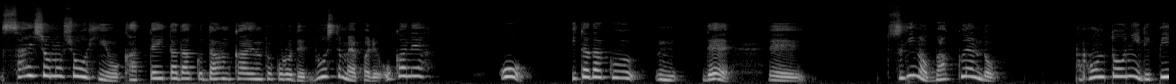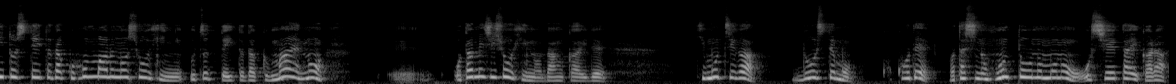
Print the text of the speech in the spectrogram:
最初の商品を買っていただく段階のところでどうしてもやっぱりお金をいただくんで、えー、次のバックエンド本当にリピートしていただく本丸の商品に移っていただく前の、えー、お試し商品の段階で気持ちがどうしてもここで私の本当のものを教えたいから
